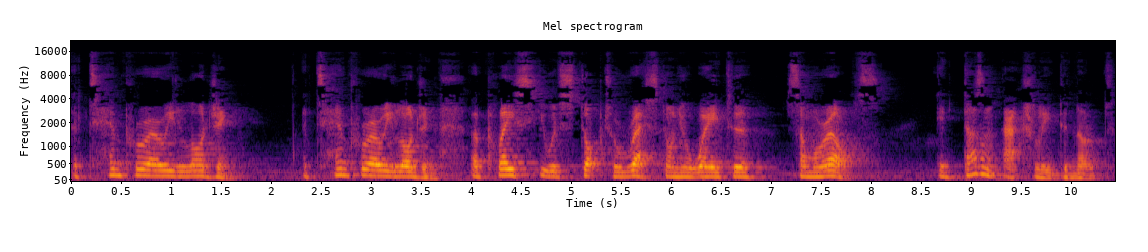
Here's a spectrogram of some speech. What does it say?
a temporary lodging a temporary lodging, a place you would stop to rest on your way to somewhere else. It doesn't actually denote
